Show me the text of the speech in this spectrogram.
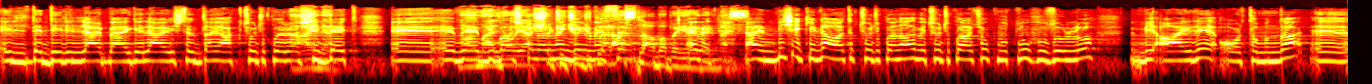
elde deliller, belgeler, işte dayak, çocuklara Aynen. şiddet, e, eve Normalde bir o başkalarının yaştaki çocuklar girmesi. asla babaya evet, verilmez. Yani bir şekilde artık çocuklarını al ve çocuklar çok mutlu, huzurlu bir aile ortamında e,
